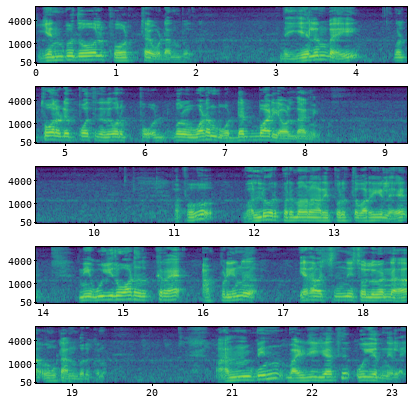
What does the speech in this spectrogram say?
என்பதோல் போர்த்த உடம்பு. இந்த எலும்பை ஒரு தோலோடைய போத்தினது ஒரு ஒரு உடம்பு ஒரு டெட் பாடி அவள் தான் நீ. அப்போது வள்ளுவர் பெருமானாரை பொறுத்த வரையில் நீ உயிரோடு இருக்கிற அப்படின்னு எதை வச்சு நீ சொல்லுவேன்னா உங்கள்கிட்ட அன்பு இருக்கணும். அன்பின் வழியது உயிர்நிலை.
